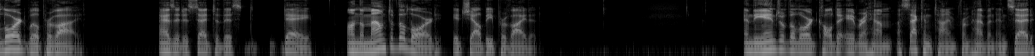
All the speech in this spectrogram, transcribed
Lord will provide. As it is said to this day, On the mount of the Lord it shall be provided. And the angel of the Lord called to Abraham a second time from heaven and said,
